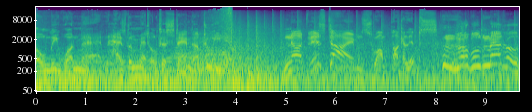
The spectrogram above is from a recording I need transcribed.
only one man has the metal to stand up to evil. Not this time, Swampocalypse. Noble metal!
